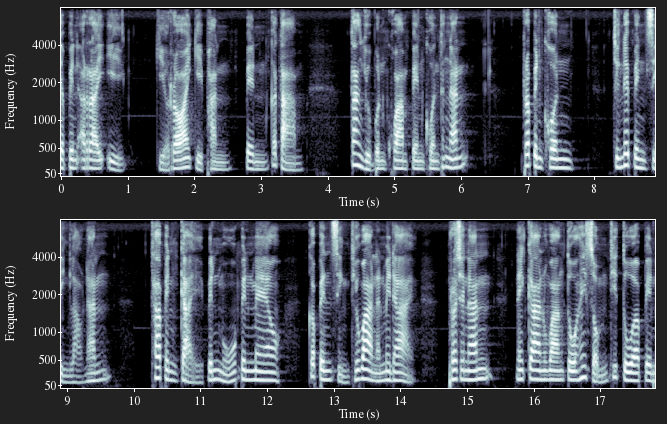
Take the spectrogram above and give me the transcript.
จะเป็นอะไรอีก กี่ร้อยกี่พันเป็นก็ตาม ตั้งอยู่บนความเป็นคนทั้งนั้น เพราะเป็นคนจึงได้เป็นสิ่งเหล่านั้น ถ้าเป็นไก่เป็นหมูเป็นแมว ก็เป็นสิ่งที่ว่านั้นไม่ได้ เพราะฉะนั้นในการวางตัวให้สมที่ตัวเป็น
